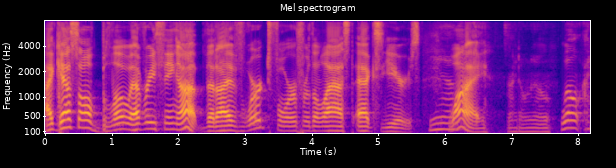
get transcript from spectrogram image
I guess I'll blow everything up that I've worked for for the last X years. Yeah. Why? I don't know. Well, I,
